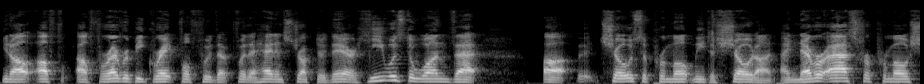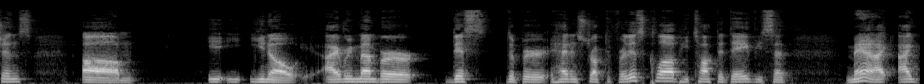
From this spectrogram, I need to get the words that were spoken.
you know I'll, I'll I'll forever be grateful for the for the head instructor there. He was the one that uh, chose to promote me to Shodan. I never asked for promotions. Um, you, you know, I remember this the head instructor for this club. He talked to Dave. He said, "Man, I I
